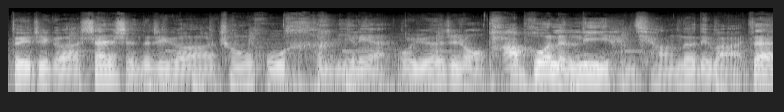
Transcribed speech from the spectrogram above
对这个山神的这个称呼很迷恋。我觉得这种爬坡能力很强的，对吧？在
